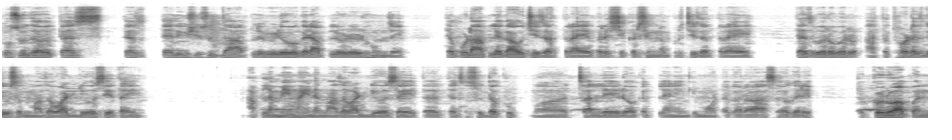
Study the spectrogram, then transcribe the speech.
तो सुद्धा त्याच त्याच त्या दिवशीसुद्धा आपलं व्हिडिओ वगैरे अपलोडेड होऊन जाईल. त्यापुढं आपल्या गावची जत्रा आहे परत शिखर शिंगणापूरची जत्रा आहे. त्याचबरोबर आता थोड्याच दिवसात माझा वाढदिवस येत आहे. आपला मे महिन्यात माझा वाढदिवस आहे तर त्याचंसुद्धा खूप चाललं आहे डोक्यात प्लॅनिंग की मोठं करा असं वगैरे. तर करू आपण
